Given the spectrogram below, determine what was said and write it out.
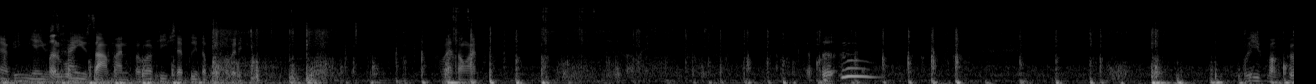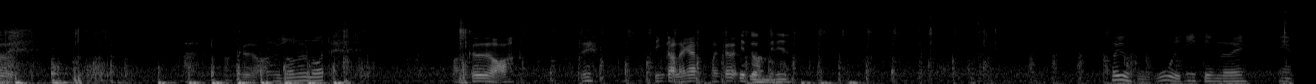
อะพี่มีอยู่มันผมให้อยู่สามอันเพราะว่าพี่ใช้ปืนตะมกไปเลยเอาไปสองอัน แต่ เตอร์เฮ้ยบังเกอร์อะบังเกอร์เหรอเฮ้ยรถรถรถบังเกอร์เหรอเอ๊ะทิ้งก่อนแล้วกันบังเกอร์ที่โดนไหมเนี่ยเฮ้ยโอ้โหนี่เต็มเลยเนี่ย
